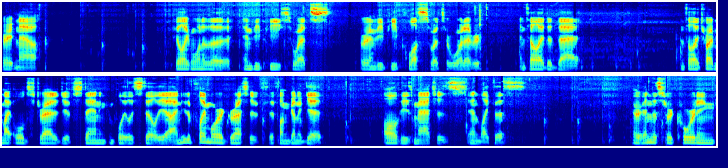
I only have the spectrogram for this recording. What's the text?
right now. I feel like one of the MVP sweats, or MVP plus sweats or whatever, until I did that. Until I tried my old strategy of standing completely still. Yeah, I need to play more aggressive if I'm gonna get all these matches in like this. Or in this recording,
